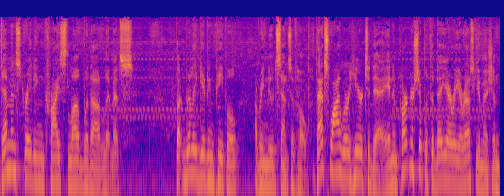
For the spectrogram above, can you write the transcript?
demonstrating Christ's love without limits, but really giving people a renewed sense of hope. That's why we're here today, and in partnership with the Bay Area Rescue Mission,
